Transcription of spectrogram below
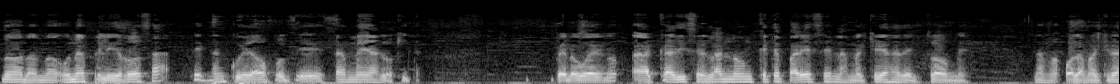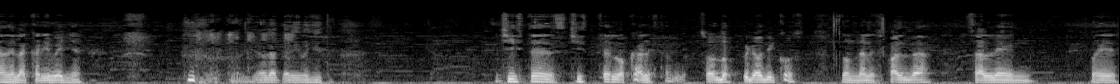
no, no, no, una pelirrosa, tengan cuidado porque están medias loquitas. Pero bueno, acá dice Landon, ¿qué te parecen las malcriadas del Trome? La o las malcriadas de la caribeña. La caribeñita. Chistes, chistes locales también. Son dos periódicos donde a la espalda salen, pues,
